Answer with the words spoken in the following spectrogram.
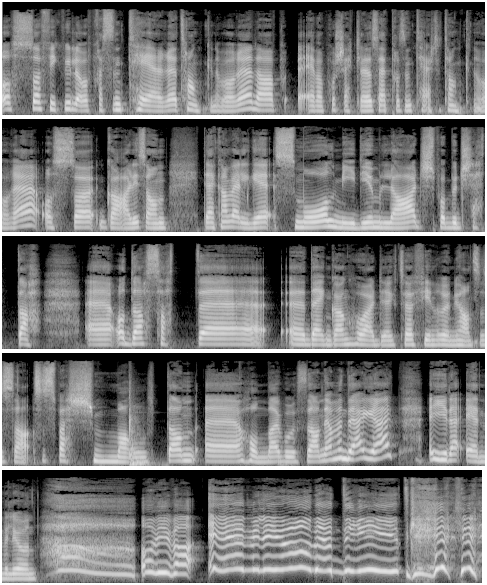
Og så fikk vi lov å presentere tankene våre. Da jeg var prosjektleder, så jeg presenterte tankene våre. Og så ga de sånn Dere kan velge small, medium, large på budsjettet. Eh, og da satt eh, den gang HR-direktør Finn Rune Johansen sa, så smalt han eh, hånda i bordet og sa ja, men det er greit, jeg gir deg én million. Og vi var én million! Det er jo dritgøy!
